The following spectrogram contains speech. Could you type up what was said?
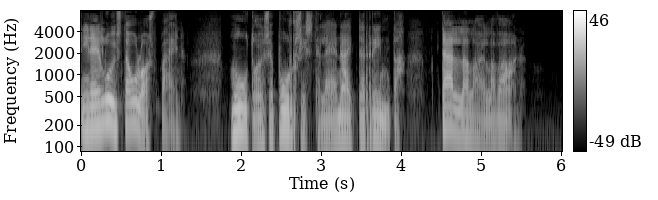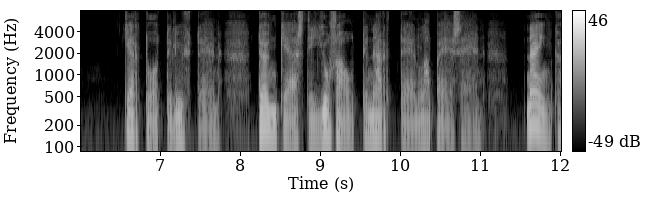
niin ei luista ulospäin. Muutoin se pursistelee näitten rinta. Tällä lailla vaan. Kerttu otti lyhteen, tönkeästi jusautti närtteen lapeeseen. Näinkö?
